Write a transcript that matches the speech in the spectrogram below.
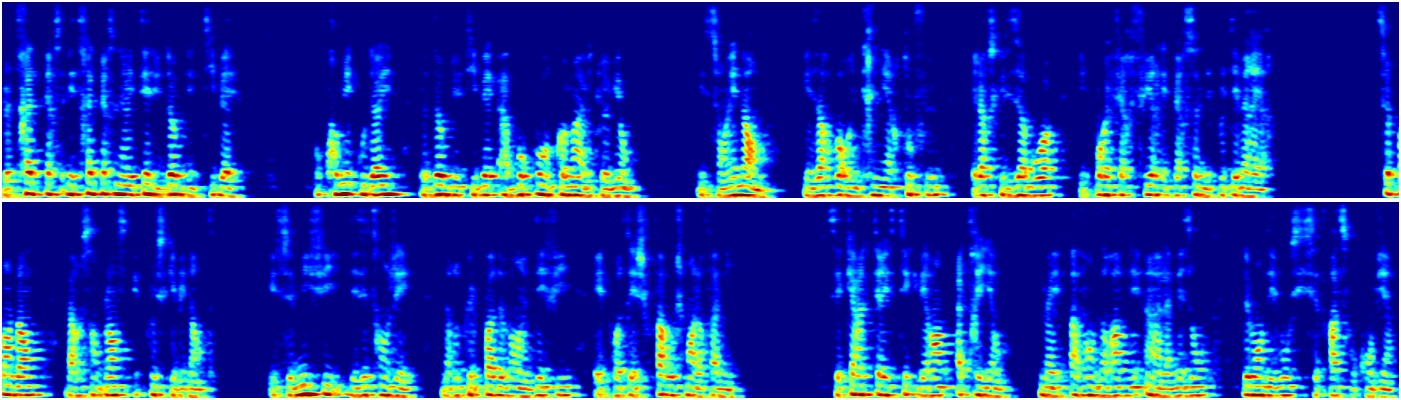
les traits de personnalité du dog du Tibet. Au premier coup d'œil, le dog du Tibet a beaucoup en commun avec le lion. Ils sont énormes, ils arborent une crinière touffue et lorsqu'ils aboient, ils pourraient faire fuir les personnes les plus téméraires. Cependant, la ressemblance est plus qu'évidente. Ils se méfient des étrangers, ne reculent pas devant un défi et protègent farouchement leur famille. Ces caractéristiques les rendent attrayants, mais avant d'en ramener un à la maison, demandez-vous si cette race vous convient.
